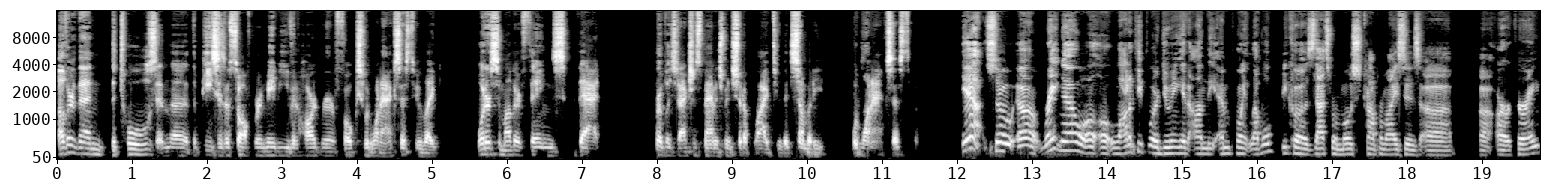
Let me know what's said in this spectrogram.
other than the tools and the the pieces of software and maybe even hardware folks would want access to like what are some other things that privileged access management should apply to that somebody would want access to yeah so uh, right now a, a, lot of people are doing it on the endpoint level because that's where most compromises uh, uh, are occurring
